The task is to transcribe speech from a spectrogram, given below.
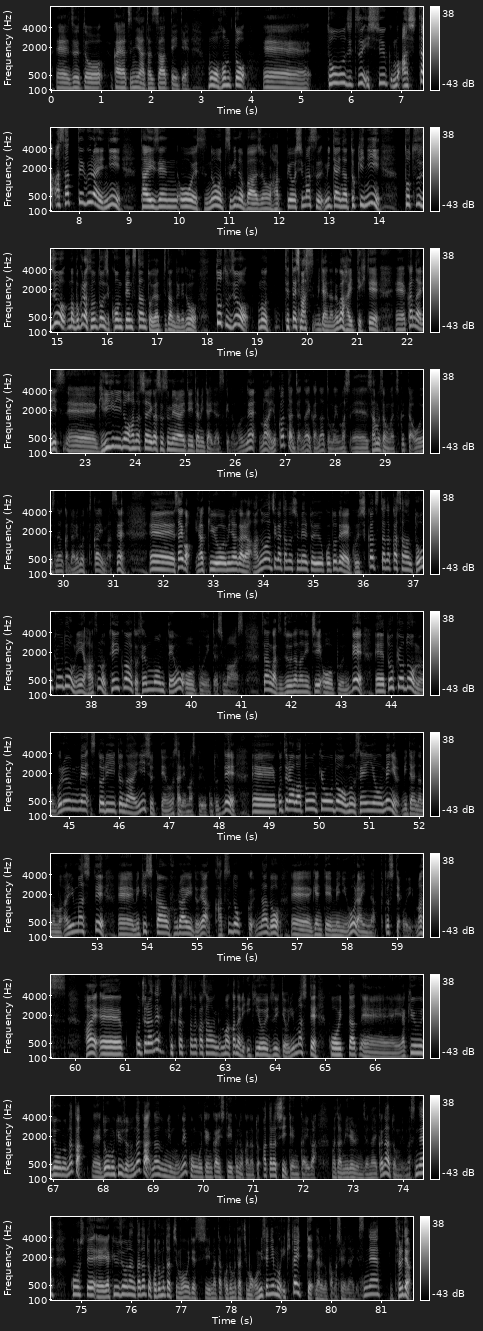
えー、ずっと開発には携わっていてもう本当、えー、当日1週間もう明日明後日ぐらいに大善 OS の次のバージョンを発表しますみたいな時に突如、まあ、僕らその当時コンテンツ担当やってたんだけど突如もう撤退しますみたいなのが入ってきて、えー、かなり、えー、ギリギリの話し合いが進められていたみたいですけどもね。まあ良かったんじゃないかなと思います、えー、サムソンが作った OS なんか誰も使いません、えー、最後野球を見ながらあの味が楽しめるということで串カツ田中さん東京ドームに初のテイクアウト専門店をオープンいたします。3月17日オープンで、えー、東京ドームグルメストリート内に出店をされますということで、えー、こちらは東京ドーム専用メニューみたいなのもありまして、えー、メキシカンフライドやカツドッグなど、えー、限定メニューをラインナップとしております。はい、えー、こちらね串カツ田中さん、まあ、かなり勢いづいておりましてこういった、えー、野球場の中、えー、ドーム球場の中などにもね今後展開していくのかなと新しい展開がまた見れるんじゃないかなと思いますね。こうして、えー、野球場なんかだと子どもたちも多いですしまた子どもたちもお店にも行きたいってなるのかもしれないですね。それでは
